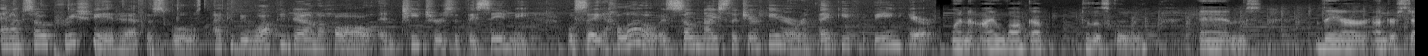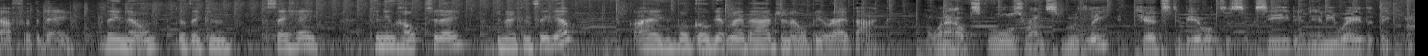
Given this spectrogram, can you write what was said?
And I'm so appreciated at the schools. I could be walking down the hall and teachers, if they see me, will say, hello, it's so nice that you're here, and thank you for being here. When I walk up to the school and they are understaffed for the day. They know that they can say, hey, can you help today? And I can say, yep, I will go get my badge and I will be right back. I want to help schools run smoothly and kids to be able to succeed in any way that they can.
